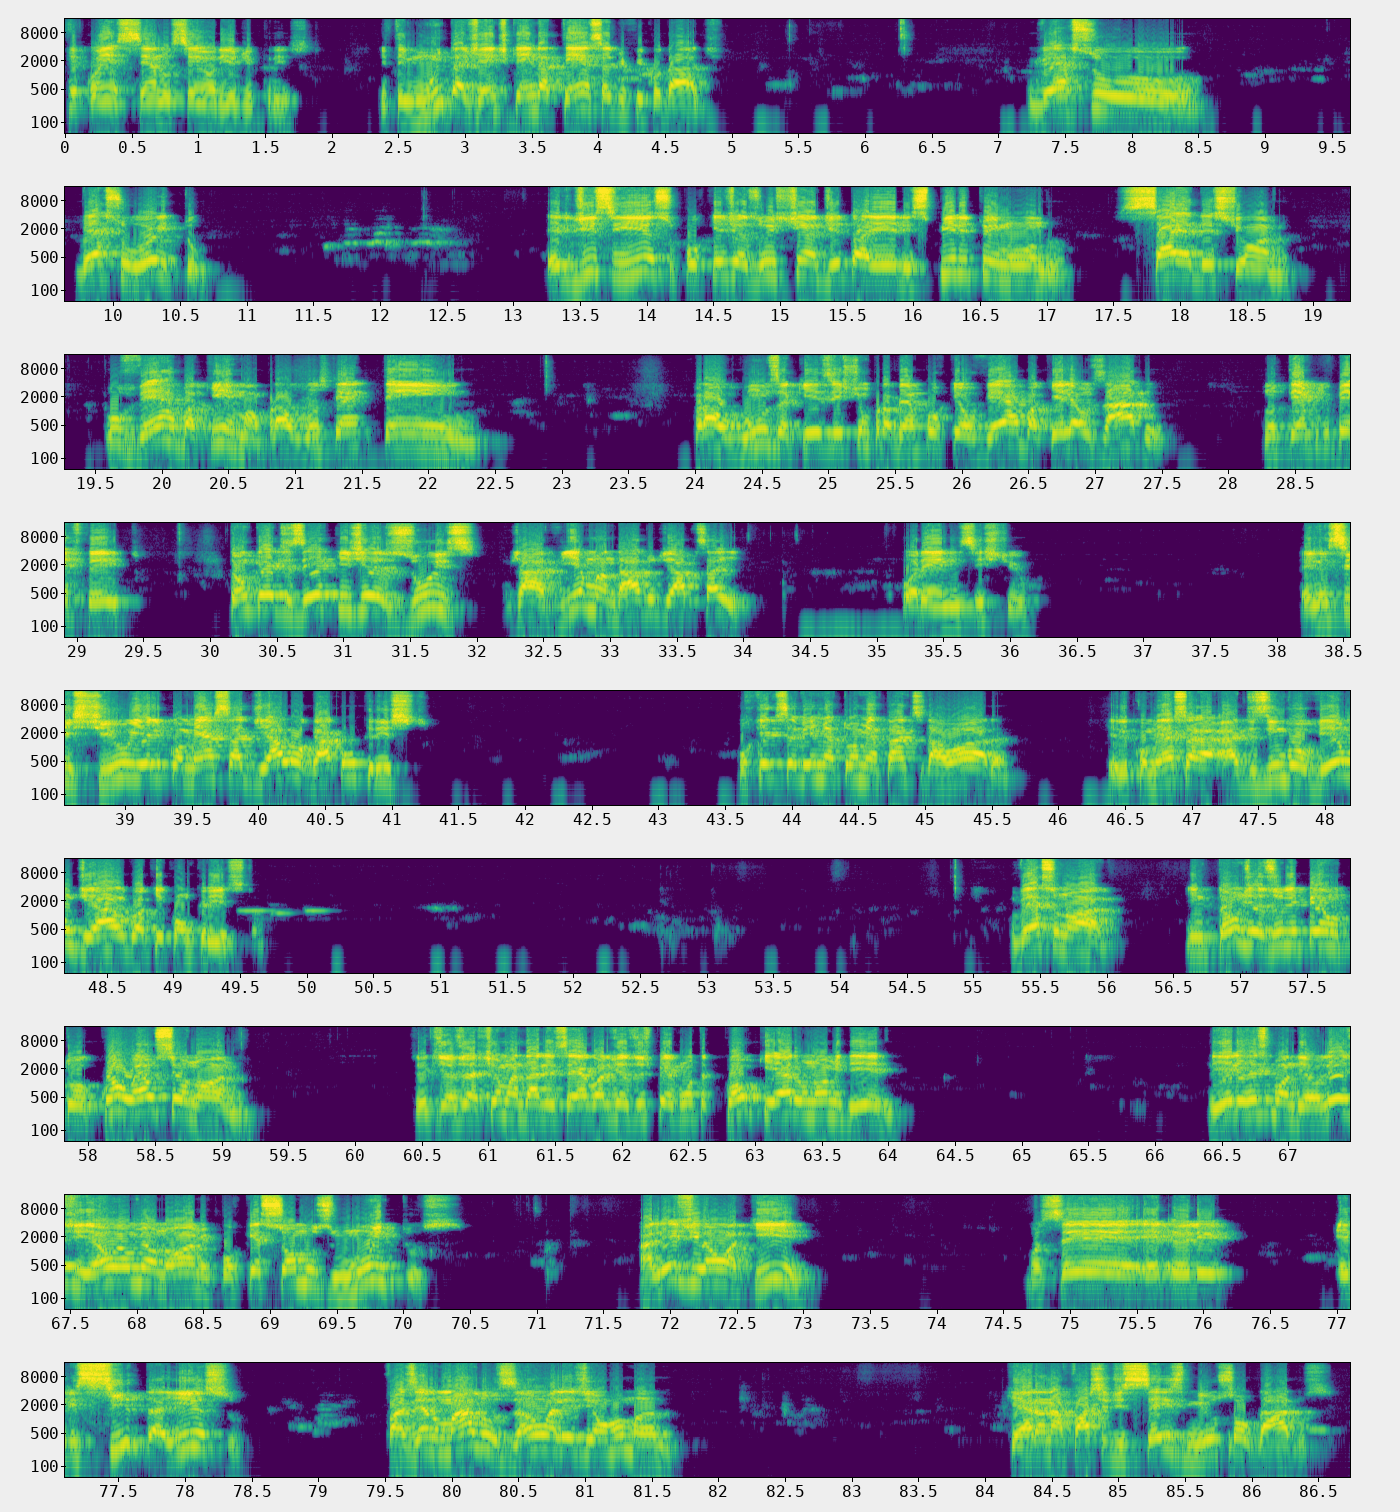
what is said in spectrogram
reconhecendo o senhorio de Cristo. E tem muita gente que ainda tem essa dificuldade. Verso verso 8 ele disse isso porque Jesus tinha dito a ele: Espírito imundo, saia deste homem. O verbo aqui, irmão, para alguns tem, tem para alguns aqui existe um problema, porque o verbo aqui ele é usado no tempo imperfeito. Então quer dizer que Jesus já havia mandado o diabo sair. Porém, ele insistiu. Ele insistiu e ele começa a dialogar com Cristo. Por que, você vem me atormentar antes da hora? Ele começa a desenvolver um diálogo aqui com Cristo. Verso 9. Então Jesus lhe perguntou: Qual é o seu nome? Jesus já tinha mandado isso aí, agora Jesus pergunta qual que era o nome dele. E ele respondeu: Legião é o meu nome, porque somos muitos. A legião aqui você, ele, ele, cita isso fazendo uma alusão à legião romana, que era na faixa de 6 mil soldados.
